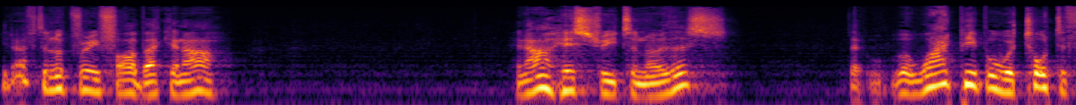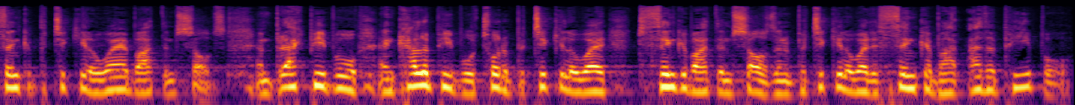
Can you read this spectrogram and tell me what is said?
You don't have to look very far back in our, in our history to know this. That white people were taught to think a particular way about themselves, and black people and colored people were taught a particular way to think about themselves and a particular way to think about other people.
